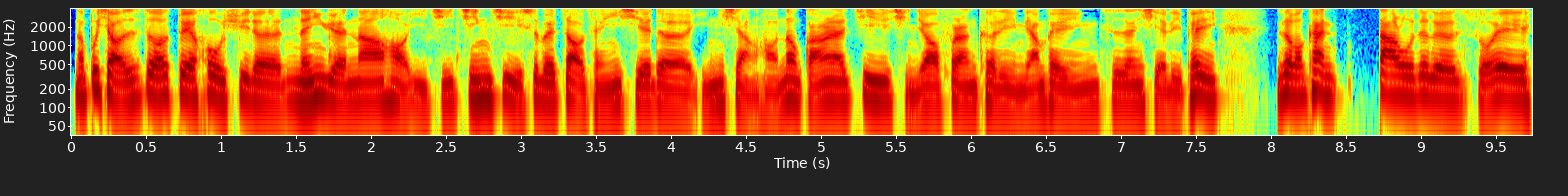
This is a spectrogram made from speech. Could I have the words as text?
那不晓得这对后续的能源呐哈以及经济是不是造成一些的影响哈？那我赶快来继续请教富兰克林梁佩玲资深协理佩玲，你怎么看大陆这个所谓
